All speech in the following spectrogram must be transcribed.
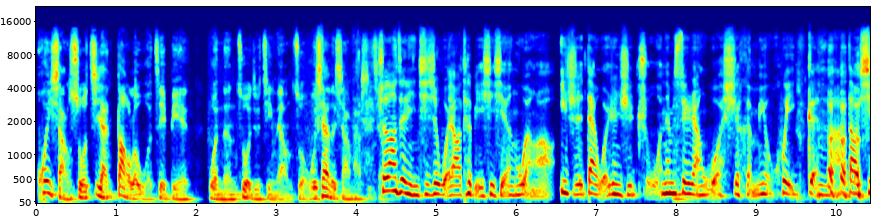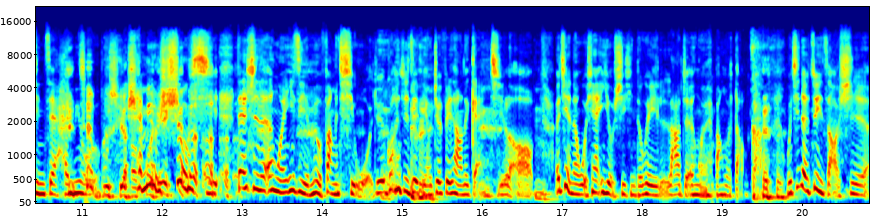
会想说，既然到了我这边。我能做就尽量做。我现在的想法是这样。说到这里，其实我要特别谢谢恩文啊，一直带我认识主。那么虽然我是很没有慧根啊，到现在还没有 还没有受洗，但是呢，恩文一直也没有放弃我。我觉得光是这点，我就非常的感激了哦。而且呢，我现在一有事情都会拉着恩文帮我祷告。我记得最早是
